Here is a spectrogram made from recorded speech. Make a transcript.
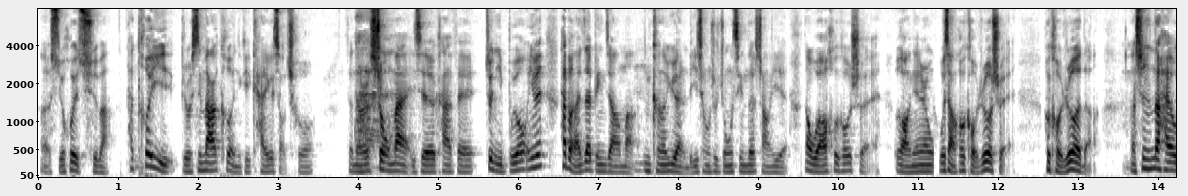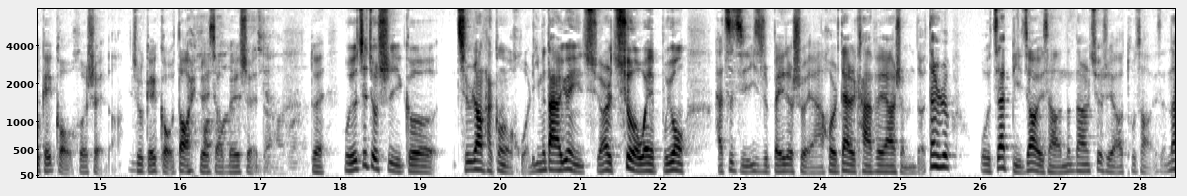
呃徐汇区吧，它特意比如星巴克，你可以开一个小车在那儿售卖一些咖啡，就你不用，因为它本来在滨江嘛，你可能远离城市中心的商业，那我要喝口水，老年人我想喝口热水，喝口热的，啊，甚至那还有给狗喝水的，就是给狗倒一个小杯水的，对我觉得这就是一个。其实让它更有活力，因为大家愿意去，而且去了我也不用还自己一直背着水啊，或者带着咖啡啊什么的。但是我再比较一下，那当然确实也要吐槽一下。那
